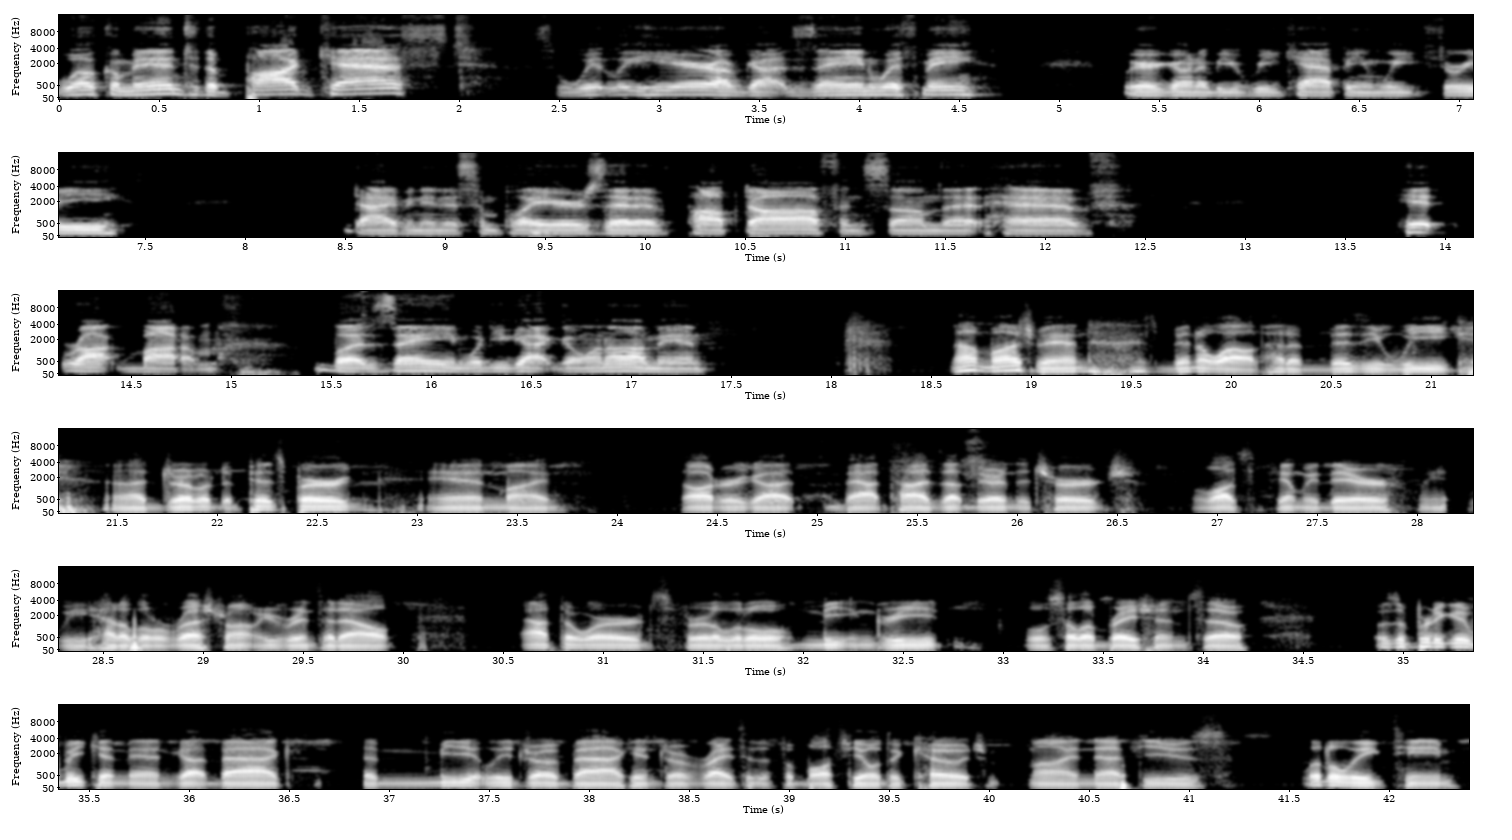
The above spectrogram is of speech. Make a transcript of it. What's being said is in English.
Welcome into the podcast. It's Whitlee here. I've got Zane with me. We're going to be recapping week three, diving into some players that have popped off and some that have hit rock bottom. But Zane, what do you got going on, man? Not much, man. It's been a while. I've had a busy week. I uh, drove up to Pittsburgh, and my daughter got baptized up there in the church. Lots of family there. We, we had a little restaurant we rented out afterwards for a little meet and greet, little celebration. So it was a pretty good weekend, man. Got back, immediately drove back and drove right to the football field to coach my nephew's little league team,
